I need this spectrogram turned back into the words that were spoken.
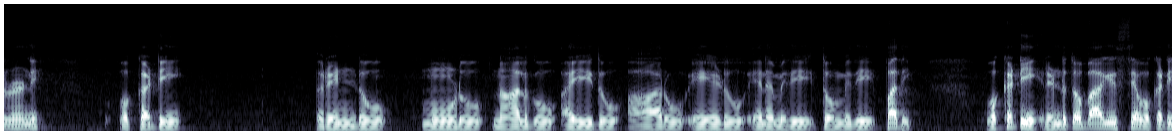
చూడండి. ఒకటి రెండు మూడు నాలుగు ఐదు ఆరు ఏడు ఎనిమిది తొమ్మిది పది. ఒకటి రెండుతో భాగిస్తే ఒకటి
